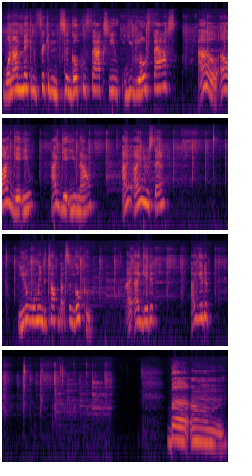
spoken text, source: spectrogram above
When I'm making freaking Sengoku facts, you you load fast. Oh, oh, I get you. I get you now. I I understand. You don't want me to talk about Sengoku. I I get it. I get it. But um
